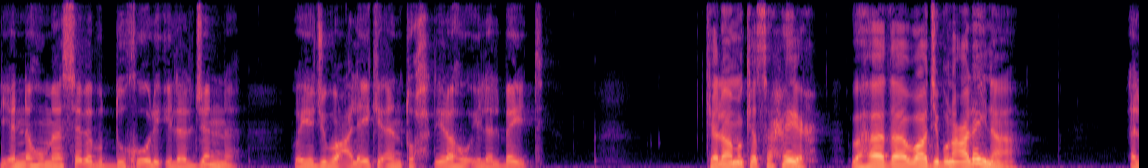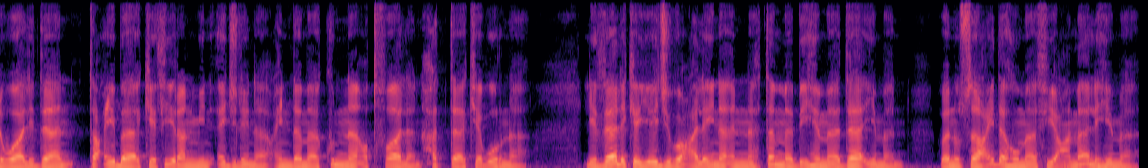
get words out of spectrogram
لأنهما سبب الدخول إلى الجنة ويجب عليك أن تحضره إلى البيت. كلامك صحيح وهذا واجب علينا. الوالدان تعبا كثيرا من أجلنا عندما كنا أطفالا حتى كبرنا. لذلك يجب علينا أن نهتم بهما دائما ونساعدهما في أعمالهما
